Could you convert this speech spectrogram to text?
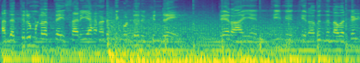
அந்த திருமணத்தை சரியாக நடத்தி கொண்டிருக்கின்ற. பேராயர் தீமேத்தி ரவீந்திரன் அவர்கள்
